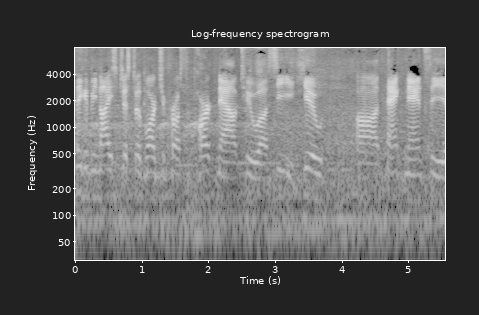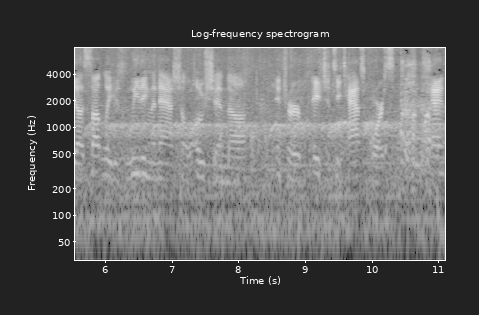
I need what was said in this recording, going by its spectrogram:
think it'd be nice just to march across the park now to uh, CEQ. Uh, thank Nancy uh, Sutley, who's leading the National Ocean uh, interagency task force and,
